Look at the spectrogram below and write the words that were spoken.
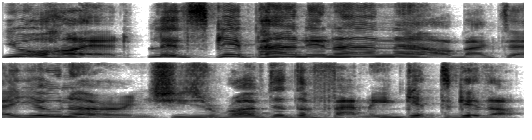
You're hired. Let's skip hand in hand now back to Ayonna, and she's arrived at the family get together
